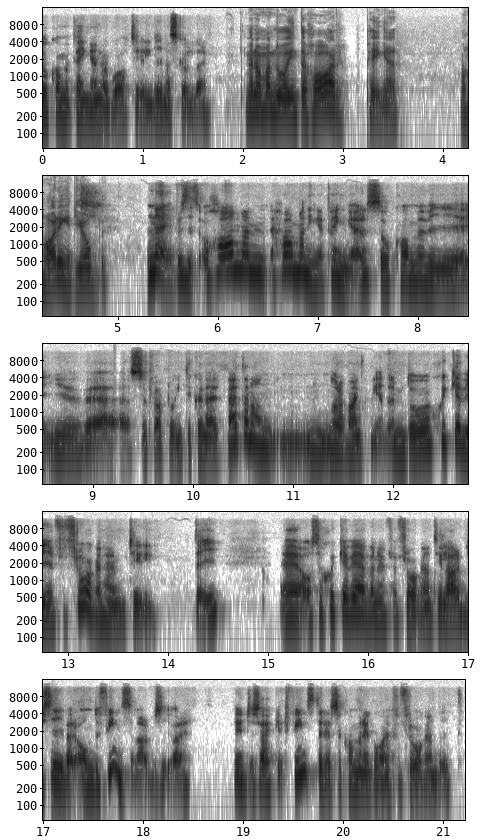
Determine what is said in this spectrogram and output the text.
då kommer pengarna att gå till dina skulder. Men om man då inte har pengar, man har inget jobb, Nej, precis. Och har man, har man inga pengar så kommer vi ju eh, såklart inte kunna utmäta någon, några bankmedel. Men då skickar vi en förfrågan hem till dig. Eh, och så skickar vi även en förfrågan till arbetsgivare, om det finns en arbetsgivare. Det är inte säkert. Finns det det så kommer det gå en förfrågan dit.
